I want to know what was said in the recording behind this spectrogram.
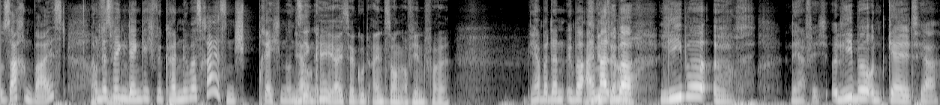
Sachen weißt. Und Absolut. deswegen denke ich, wir können übers Reisen sprechen und Ja, singen. okay, ja, ist ja gut. Ein Song auf jeden Fall. Ja, aber dann über Das einmal ja über auch. Liebe, ugh, nervig. Liebe und Geld, ja,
